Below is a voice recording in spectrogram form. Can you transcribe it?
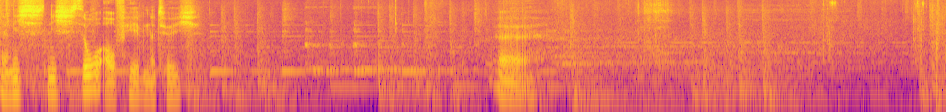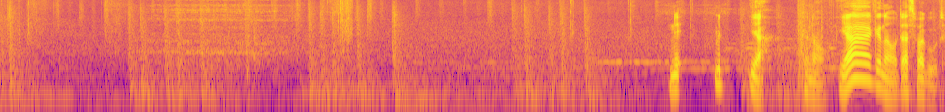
Ja, nicht, nicht so aufheben natürlich. Äh... Ja, genau. Ja, genau, das war gut.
